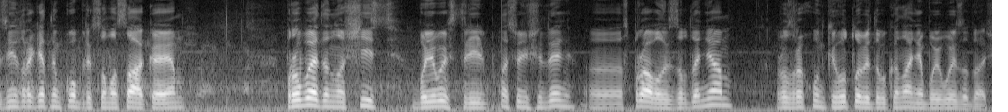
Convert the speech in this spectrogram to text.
зенітно-ракетним комплексом ОСА-АКМ. Проведено 6 бойових стрільб. На сьогоднішній день е, справились з завданням. Розрахунки готові до виконання бойової задачі.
